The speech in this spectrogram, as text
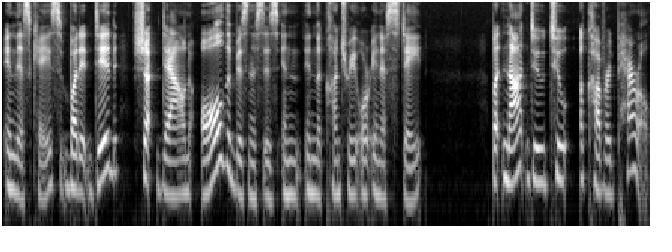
in this case, but it did shut down all the businesses in, in the country or in a state, but not due to a covered peril.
